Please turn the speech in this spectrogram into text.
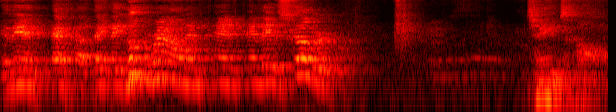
And then uh, they, they looked around and, and, and they discovered chains are gone.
